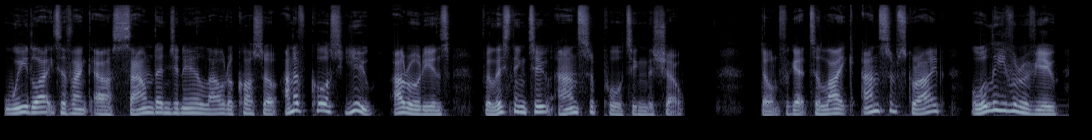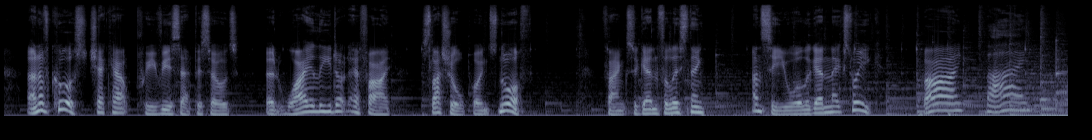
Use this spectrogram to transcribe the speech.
we'd like to thank our sound engineer, Laura Koso, and of course, you, our audience, for listening to and supporting the show. Don't forget to like and subscribe or leave a review, and of course, check out previous episodes at yle.fi slash all points north. Thanks again for listening, and see you all again next week. Bye. Bye.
